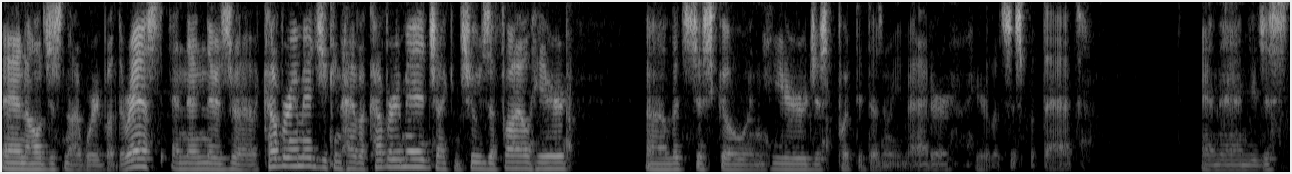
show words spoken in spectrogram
and I'll just not worry about the rest. And then there's a cover image. You can have a cover image. I can choose a file here. Uh, let's just go in here. Just put it doesn't really matter. Here let's just put that. And then you just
